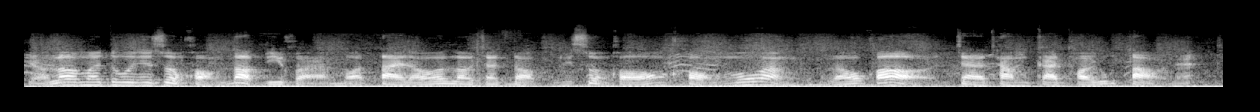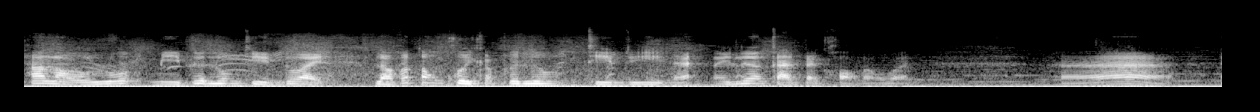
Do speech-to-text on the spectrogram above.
เดี๋ยวเรามาดูในส่วนของดรอปดีกว่าบอสตายแล้วเราจะดรอปในส่วนของของม่วง แล้วก็จะทำการทอยลูกเต่านะ ถ้าเรามีเพื่อนร่วมทีมด้วย เราก็ต้องคุยกับเพื่อนร่วมทีมดีนะ ในเรื่องการแบ่งของรางวัลอ่าใน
